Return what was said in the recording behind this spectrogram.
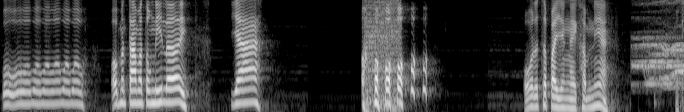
โว้วโว้วโว้วโว้วโว้วโว้วโอ้มันตามมาตรงนี้เลยยาโอ้โหโอ้แล้วจะไปยังไงครับเนี่ย โอเค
